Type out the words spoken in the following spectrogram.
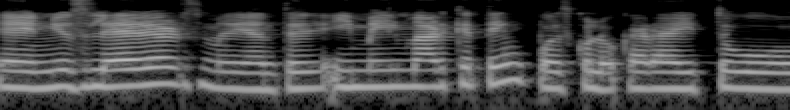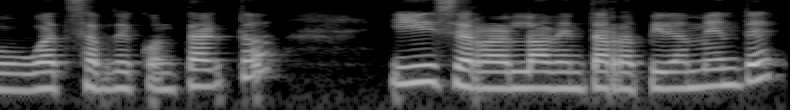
eh, newsletters, mediante email marketing. Puedes colocar ahí tu WhatsApp de contacto y cerrar la venta rápidamente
